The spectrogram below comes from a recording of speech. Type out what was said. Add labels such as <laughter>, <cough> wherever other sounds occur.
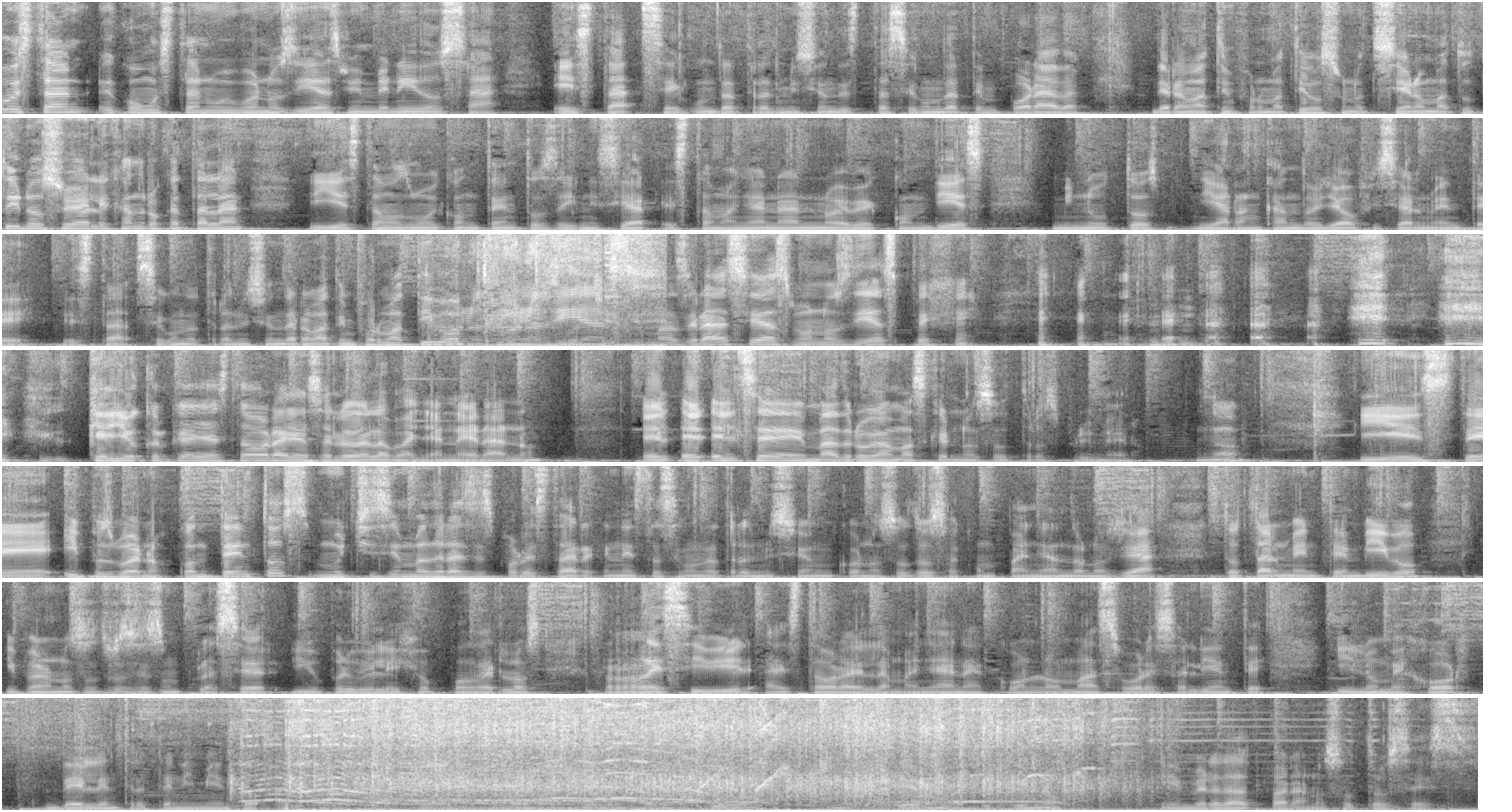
¿cómo están? Eh, ¿Cómo están? Muy buenos días, bienvenidos a esta segunda transmisión de esta segunda temporada de Remate Informativo, su noticiero matutino. Soy Alejandro Catalán y estamos muy contentos de iniciar esta mañana 9 con 10 minutos y arrancando ya oficialmente esta segunda transmisión de Remate Informativo. Buenos, días. Muchísimas gracias, buenos días PG. <laughs> que yo creo que a esta hora ya salió de la mañanera, ¿no? él se madruga más que nosotros primero, ¿no? Y este, y pues bueno, contentos. Muchísimas gracias por estar en esta segunda transmisión con nosotros, acompañándonos ya totalmente en vivo. Y para nosotros es un placer y un privilegio poderlos recibir a esta hora de la mañana con lo más sobresaliente y lo mejor del entretenimiento. Y en verdad para nosotros es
